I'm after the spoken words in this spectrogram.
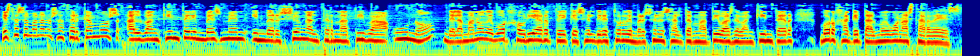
Esta semana nos acercamos al Bank Inter Investment Inversión Alternativa 1, de la mano de Borja Uriarte, que es el director de inversiones alternativas de Bank Inter. Borja, ¿qué tal? Muy buenas tardes.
